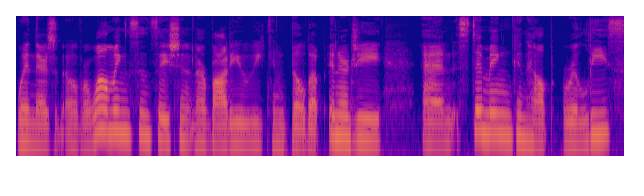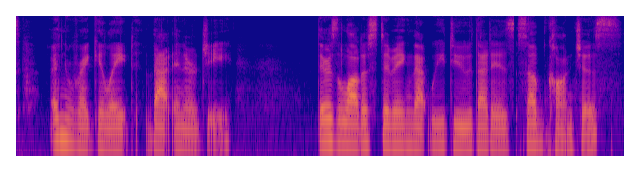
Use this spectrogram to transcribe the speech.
When there's an overwhelming sensation in our body, we can build up energy, and stimming can help release and regulate that energy. There's a lot of stimming that we do that is subconscious,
